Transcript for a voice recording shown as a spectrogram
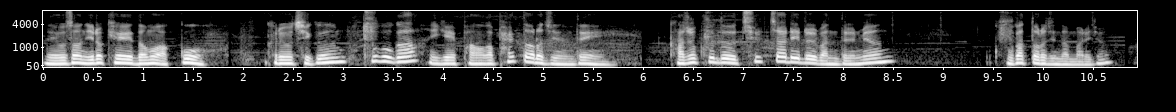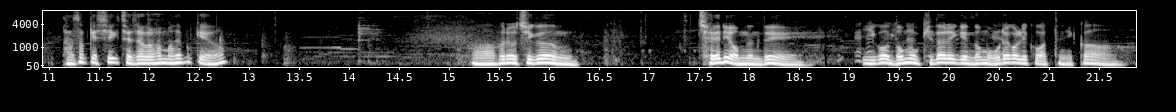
네 우선 이렇게 넘어왔고 그리고 지금 투구가 이게 방어가 8 떨어지는데 가죽 후드 7짜리를 만들면 9가 떨어진단 말이죠. 다섯 개씩 제작을 한번 해볼게요. 아 그리고 지금 젤이 없는데 이거 너무 기다리기엔 너무 오래 걸릴 것 같으니까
